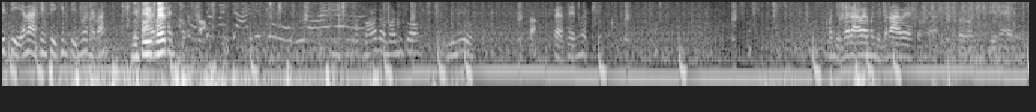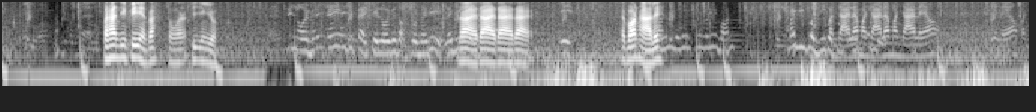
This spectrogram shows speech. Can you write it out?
คิมจิน่ะคิมจิคิมจิมืดเห็นปะยิงฟรีทุกเม็ดฟ้าแต่ฟ้าพี่ตัวยิงไม่อยู่แปดเทนมืดมันอยู่ไม่ได้เว้ยมันอยู่ไม่ได้เว้ยตรงเนี้ยโดนยิงตีแน่ประธานยิงฟรีเห็นปะตรงนั้นพี่ยิงอยู่ไม่โรยไหมเอ้ยสิบแปดเคโรยไปสองคนไหมพี่แล้วยิงได้ได้ได้ได้ไอ้บอลหาเลยมานี่มานี่บอลไม่ยิงกดยิงกมัดนย้ายแล้วมันย้ายแล้วมันย้ายแล้วยิงแล้วมันข้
